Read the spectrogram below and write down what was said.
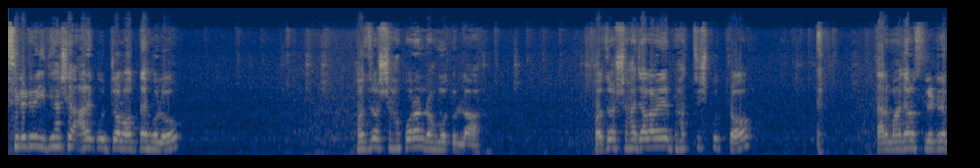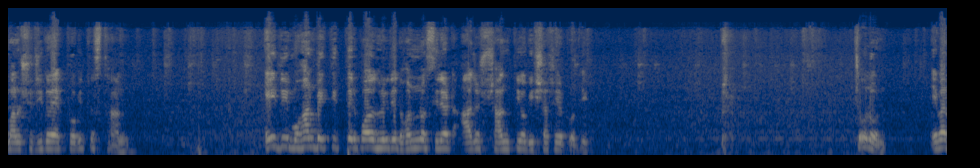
সিলেটের ইতিহাসে আরেক উজ্জ্বল অধ্যায় হলো, হজরত শাহপরান রহমতুল্লাহ হজরত শাহজালালের ভ্রাতৃষ্পুত্র তার মাজারও সিলেটের মানুষের হৃদয়ে এক পবিত্র স্থান। এই দুই মহান ব্যক্তিত্বের পদধূলিতে ধন্য সিলেট আজও শান্তি ও বিশ্বাসের প্রতীক। চলুন, এবার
